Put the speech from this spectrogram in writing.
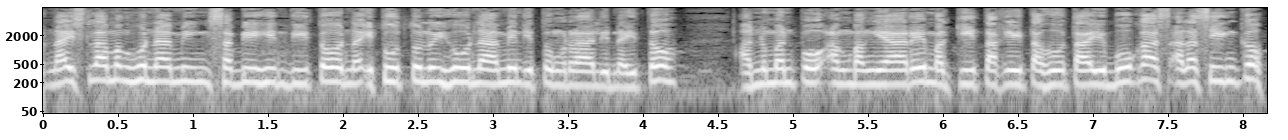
nais lamang ho naming sabihin dito na itutuloy ho namin itong rally na ito. Ano man po ang mangyari, magkita-kita ho tayo bukas alas 5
